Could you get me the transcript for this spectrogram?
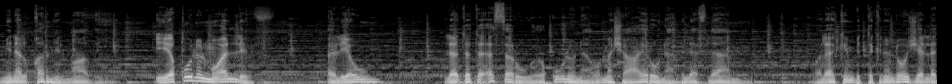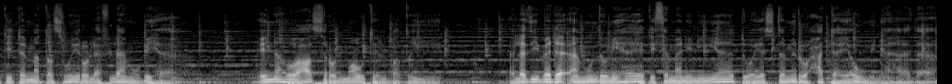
من القرن الماضي. يقول المؤلف اليوم لا تتأثر عقولنا ومشاعرنا بالأفلام ولكن بالتكنولوجيا التي تم تصوير الأفلام بها إنه عصر الموت البطيء. الذي بدأ منذ نهاية الثمانينيات ويستمر حتى يومنا هذا.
